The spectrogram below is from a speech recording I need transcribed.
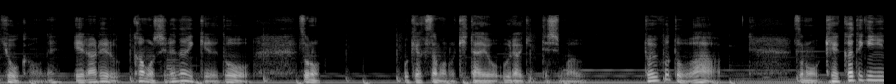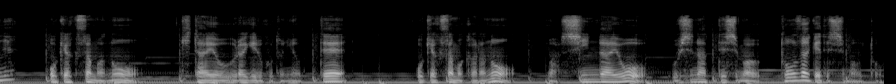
評価をね得られるかもしれないけれどそのお客様の期待を裏切ってしまう。ということはその結果的にねお客様の期待を裏切ることによってお客様からの、まあ、信頼を失ってしまう遠ざけてしまうと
